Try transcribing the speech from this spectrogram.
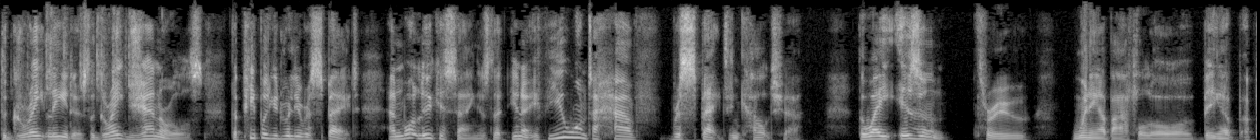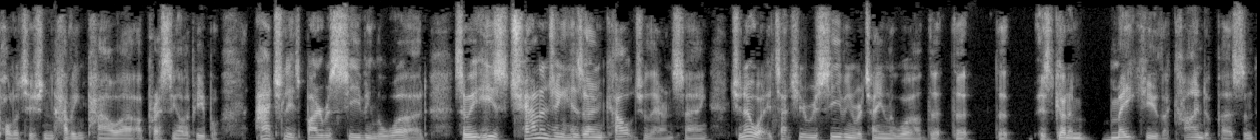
the great leaders, the great generals, the people you'd really respect. And what Luke is saying is that you know if you want to have respect in culture, the way isn't through winning a battle or being a, a, politician, having power, oppressing other people. Actually, it's by receiving the word. So he's challenging his own culture there and saying, do you know what? It's actually receiving and retaining the word that that that is going to make you the kind of person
